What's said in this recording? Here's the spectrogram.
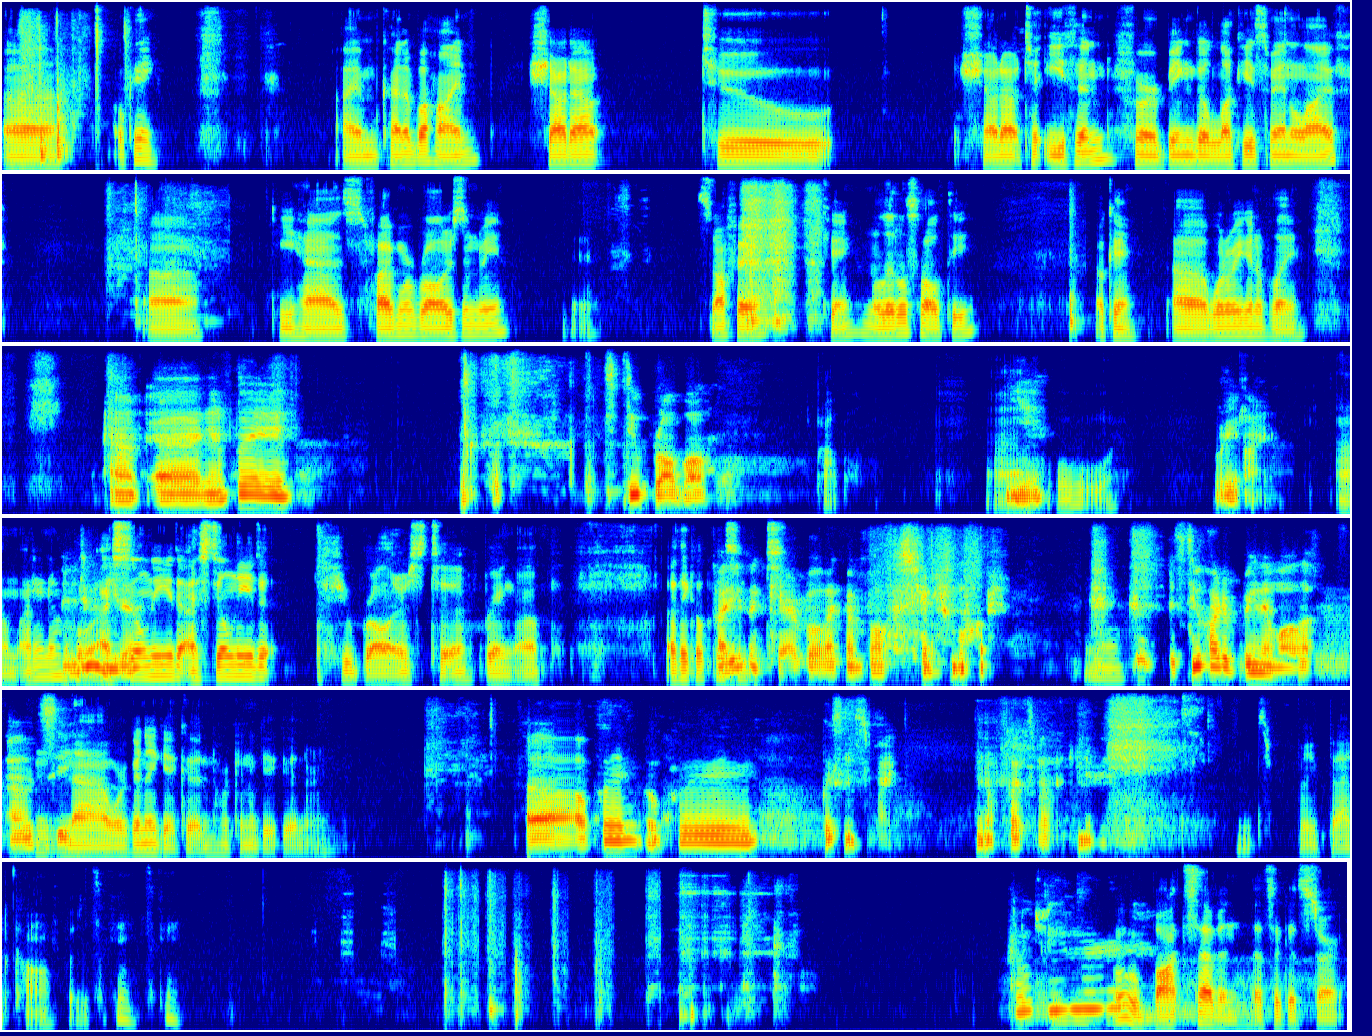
Uh, okay. I'm kind of behind. Shout out to shout out to Ethan for being the luckiest man alive. Uh, he has five more brawlers than me. It's not fair. Okay, I'm a little salty. Okay, uh, what are we gonna play? Um, uh, I'm gonna play. Let's do Brawl Ball. Problem. Uh, Yeah. Ooh. Where are you? Um, I don't know. You do I need still need. I still need a few brawlers to bring up. I think I'll I don't some. even care about like my brawlers anymore. Yeah. It's too hard to bring them all up. Uh, let's see. Nah, we're gonna get good. We're gonna get good. Uh, I'll play. I'll play. Play some Spike. You know, flex legendary. It's a pretty bad call, but it's okay. It's okay. Oh, bot seven. That's a good start.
